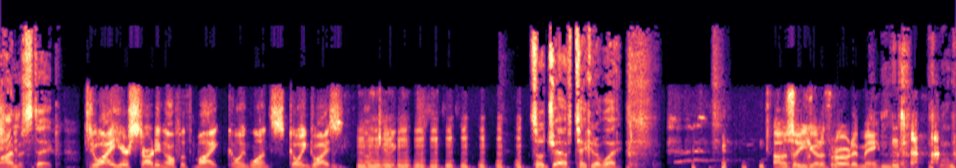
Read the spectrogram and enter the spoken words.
My mistake. Do I hear starting off with Mike? Going once, going twice. No, I'm kidding. So, Jeff, take it away. Oh, so you're going to throw it at me?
